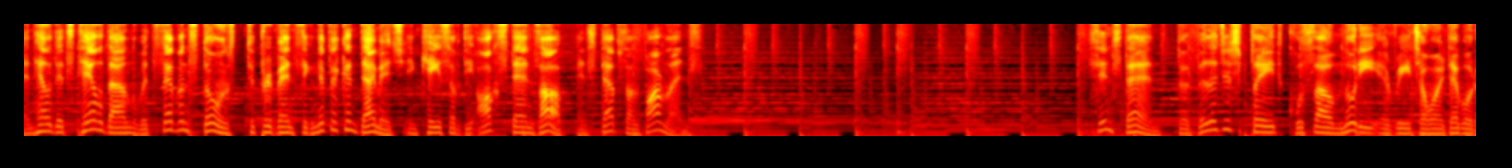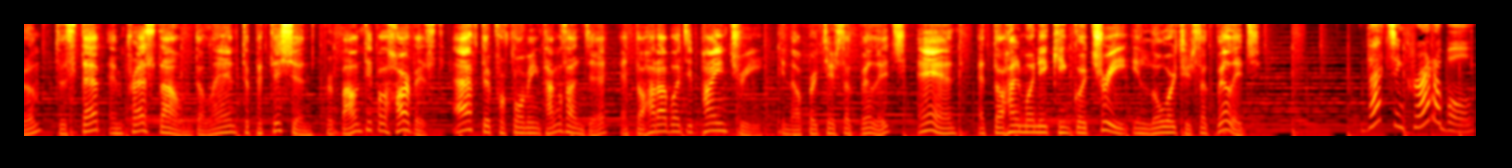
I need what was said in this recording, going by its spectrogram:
and held its tail down with seven stones to prevent significant damage in case of the ox stands up and steps on farmlands. Since then, the villagers played Gosaum Nori every Jeongwol Daeborum to step and press down the land to petition for bountiful harvest after performing Dangsanje at the Harabaji Pine Tree in Upper Chilseok Village and at the Halmoni Ginkgo Tree in Lower Chilseok Village. That's incredible.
